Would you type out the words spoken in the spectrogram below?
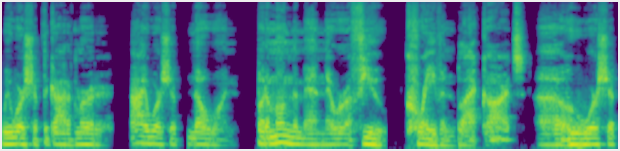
we worship the god of murder. I worship no one, but among the men there were a few craven blackguards, uh, who worship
